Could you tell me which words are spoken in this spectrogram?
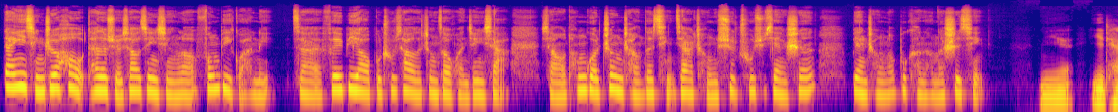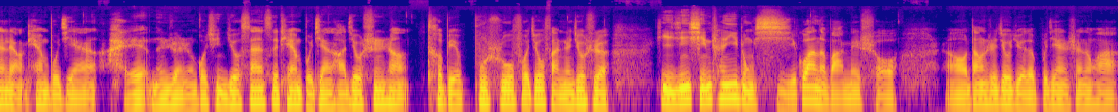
但疫情之后，他的学校进行了封闭管理，在非必要不出校的政策环境下，想要通过正常的请假程序出去健身，变成了不可能的事情。你一天两天不见还能忍忍过去，你就三四天不见他，就身上特别不舒服，就反正就是已经形成一种习惯了吧？那时候。然后当时就觉得不健身的话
